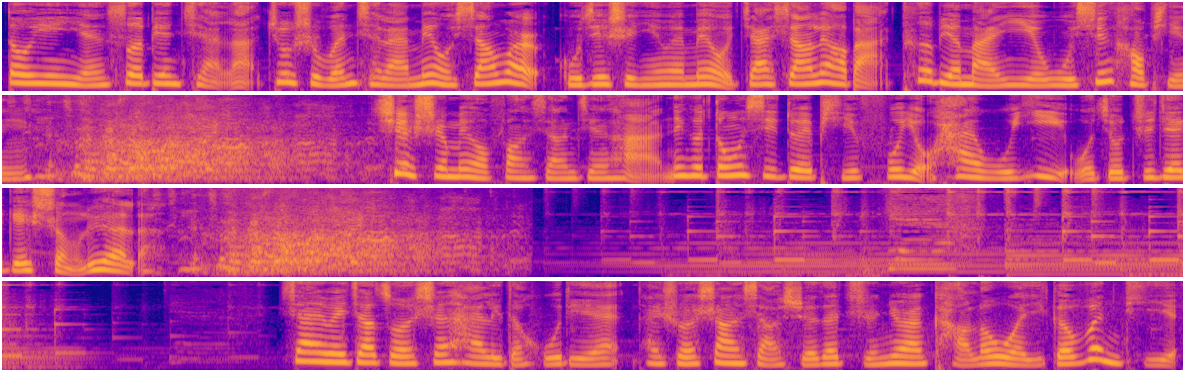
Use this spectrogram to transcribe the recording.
痘印颜色变浅了，就是闻起来没有香味儿，估计是因为没有加香料吧。特别满意，五星好评。确实没有放香精哈，那个东西对皮肤有害无益，我就直接给省略了。下一位叫做深海里的蝴蝶，他说上小学的侄女考了我一个问题，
